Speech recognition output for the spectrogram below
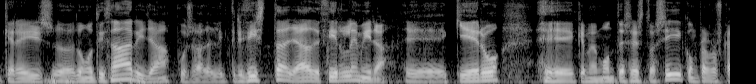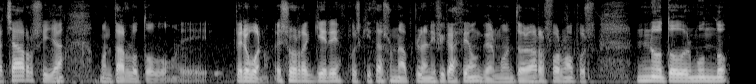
queréis eh, domotizar y ya pues al electricista ya decirle, mira, eh, quiero eh, que me montes esto así, comprar los cacharros y ya montarlo todo. Pero bueno, eso requiere pues quizás una planificación que en el momento de la reforma pues no todo el mundo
